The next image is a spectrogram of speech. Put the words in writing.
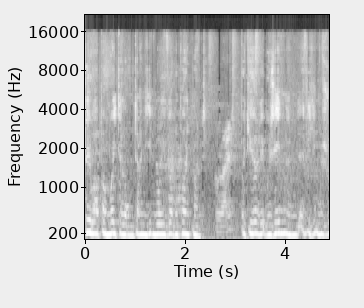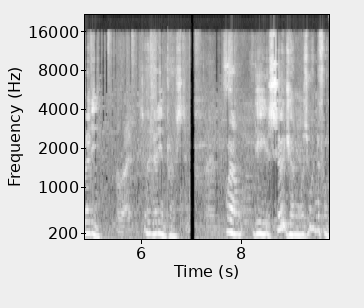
queue up and wait a long time even though you've got an appointment. all right, But here it was in and everything was ready, all right. so I was very impressed. And Well, the surgeon was wonderful,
